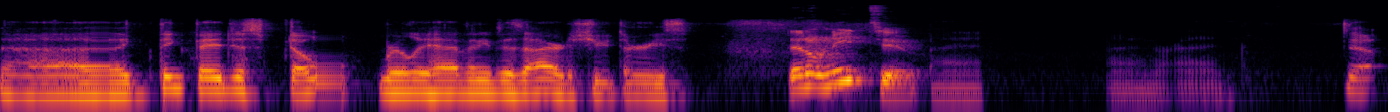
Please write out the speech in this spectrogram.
uh, I think they just don't really have any desire to shoot threes. they don't need to. Ryan. Ryan. Ryan. Yep.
